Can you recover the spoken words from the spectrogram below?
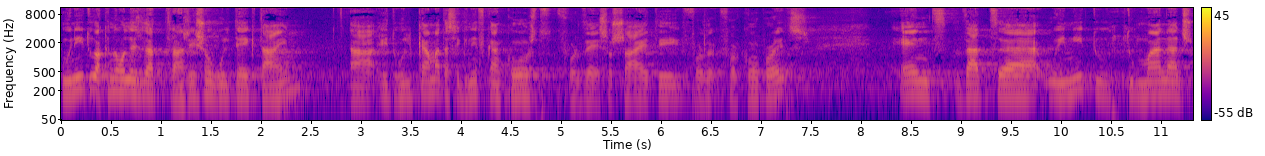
we need to acknowledge that transition will take time. Uh, it will come at a significant cost for the society, for, the, for corporates and that uh, we need to, to, manage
